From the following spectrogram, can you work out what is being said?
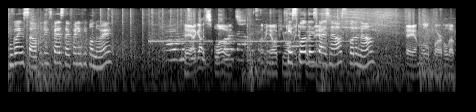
I'm going south with these guys. They're fighting people north. Okay, I'm gonna Okay, I take got this explodes. then I'm gonna take Let me know if you Okay, want me to explode put 'em these in. guys now. Explode them now. Hey, I'm a little far. Hold up.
